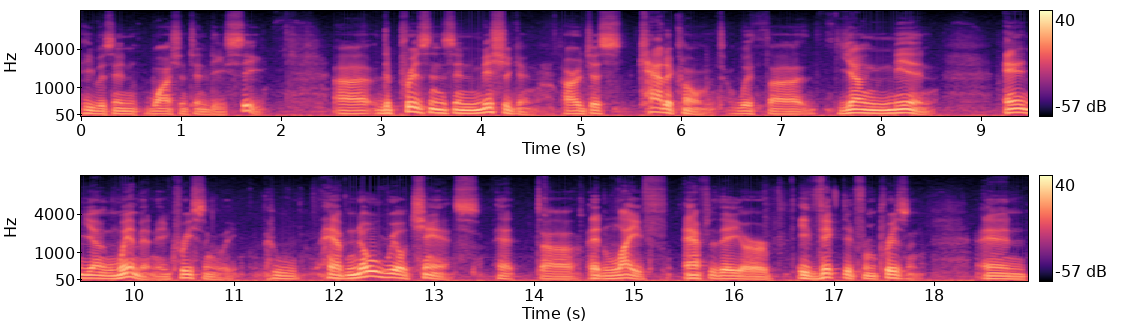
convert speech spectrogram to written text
he was in Washington, D.C., uh, the prisons in Michigan are just catacombed with uh, young men and young women increasingly who have no real chance at, uh, at life after they are evicted from prison and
